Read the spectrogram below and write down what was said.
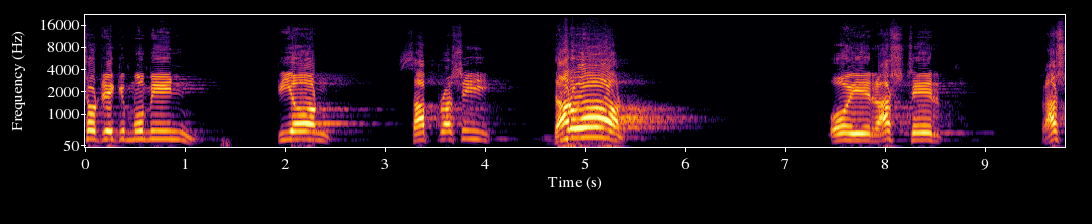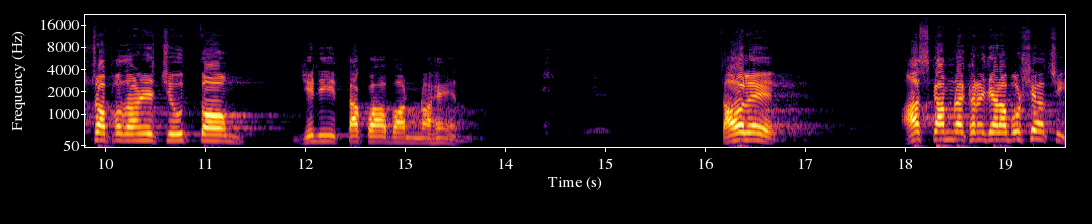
সঠিক মুমিন, পিয়ন সাপ্রাসী দারোয়ান, ওই রাষ্ট্রের রাষ্ট্রপ্রধানের চেয়ে উত্তম যিনি তাকোয়াবান নহেন। তাহলে আজকে আমরা এখানে যারা বসে আছি,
